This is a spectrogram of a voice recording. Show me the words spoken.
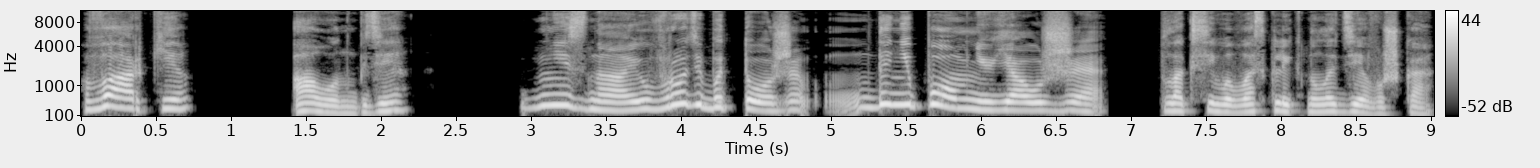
«В арке», а он где? Не знаю, вроде бы тоже. Да не помню я уже, плаксиво воскликнула девушка.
